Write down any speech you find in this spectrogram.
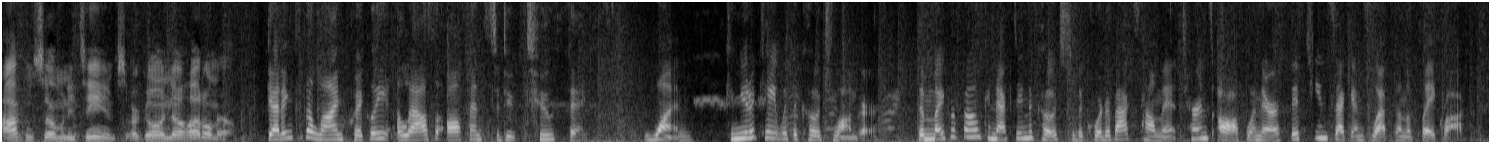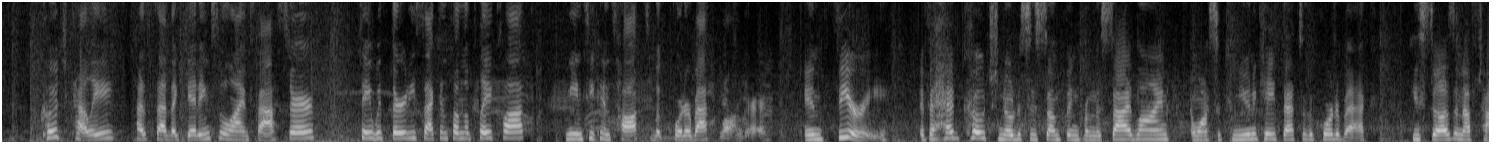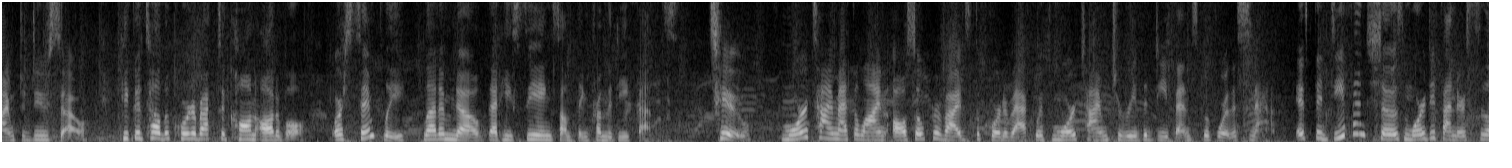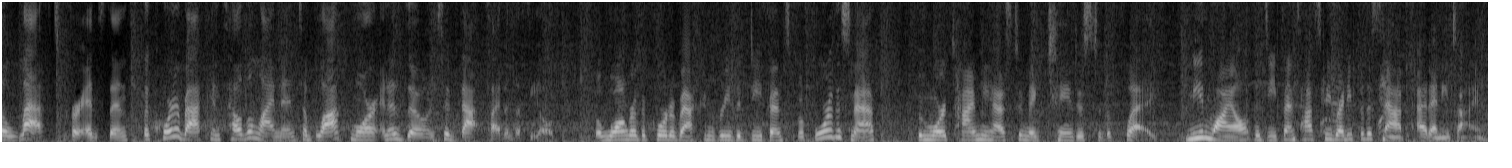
how come so many teams are going no huddle now? Getting to the line quickly allows the offense to do two things. One, communicate with the coach longer. The microphone connecting the coach to the quarterback's helmet turns off when there are 15 seconds left on the play clock. Coach Kelly has said that getting to the line faster, say with 30 seconds on the play clock, means he can talk to the quarterback longer. In theory, if a head coach notices something from the sideline and wants to communicate that to the quarterback, he still has enough time to do so. He could tell the quarterback to call an audible or simply let him know that he's seeing something from the defense. Two, more time at the line also provides the quarterback with more time to read the defense before the snap. If the defense shows more defenders to the left, for instance, the quarterback can tell the lineman to block more in a zone to that side of the field. The longer the quarterback can read the defense before the snap, the more time he has to make changes to the play. Meanwhile, the defense has to be ready for the snap at any time.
